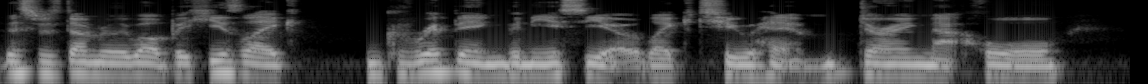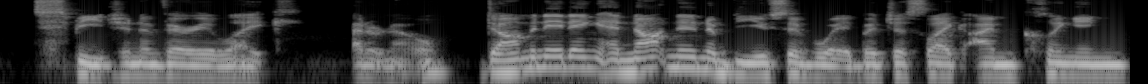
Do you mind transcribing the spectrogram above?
this was done really well." But he's like gripping Benicio like to him during that whole speech in a very like I don't know, dominating and not in an abusive way, but just like I'm clinging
